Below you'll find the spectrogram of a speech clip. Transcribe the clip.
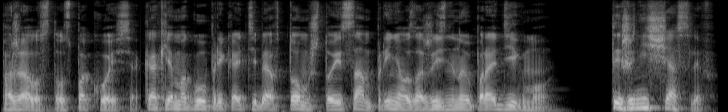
Пожалуйста, успокойся. Как я могу упрекать тебя в том, что и сам принял за жизненную парадигму?» «Ты же несчастлив!»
